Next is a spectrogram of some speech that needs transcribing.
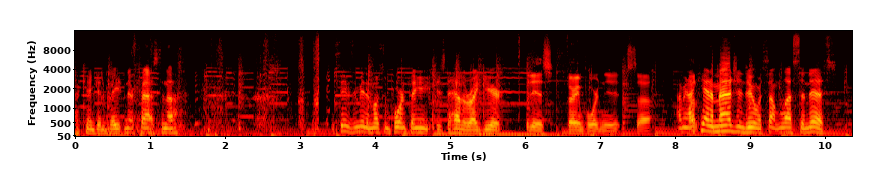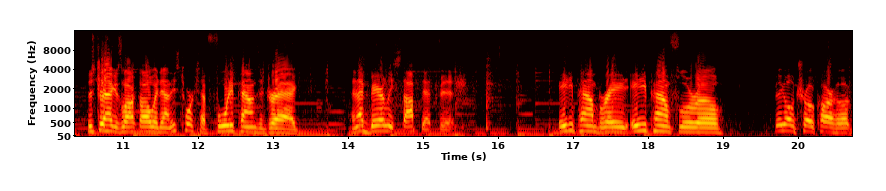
I can't get a bait in there fast enough. It seems to me the most important thing is to have the right gear. It is very important. It's uh, I mean, I can't imagine doing with something less than this. This drag is locked all the way down. These torques have 40 pounds of drag, and I barely stopped that fish. 80 pound braid, 80 pound fluoro, big old trocar hook.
